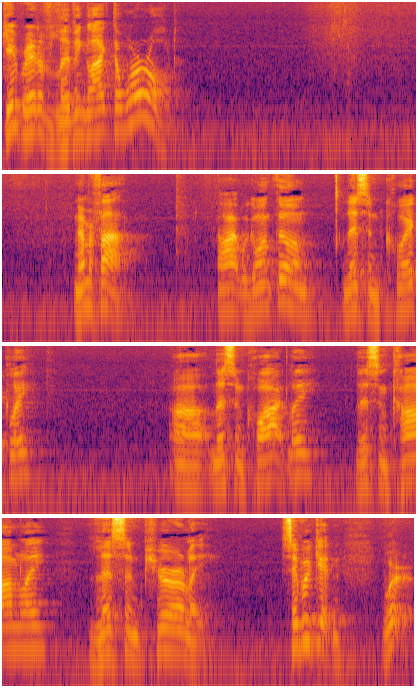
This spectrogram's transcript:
Get rid of living like the world. Number five. All right, we're going through them. Listen quickly. Uh, listen quietly. Listen calmly. Listen purely. See, we're getting, we're,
